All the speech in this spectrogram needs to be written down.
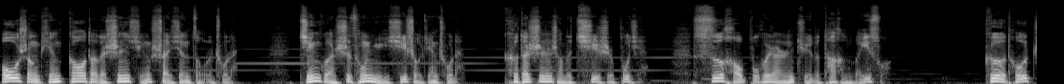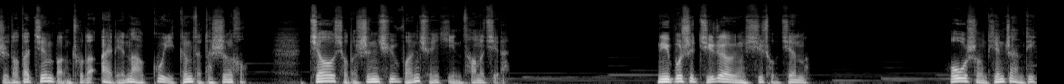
欧胜天高大的身形率先走了出来，尽管是从女洗手间出来，可他身上的气势不减，丝毫不会让人觉得他很猥琐。个头只到他肩膀处的艾莲娜故意跟在他身后，娇小的身躯完全隐藏了起来。你不是急着要用洗手间吗？欧胜天站定，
